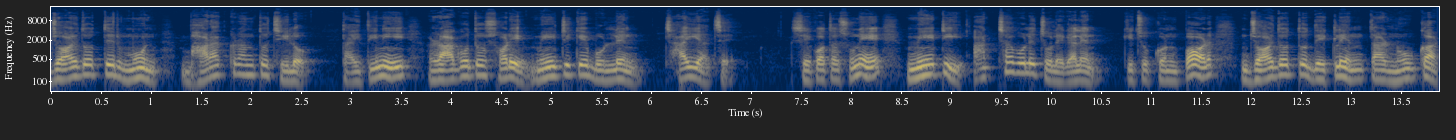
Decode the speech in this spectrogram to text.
জয়দত্তের মন ভারাক্রান্ত ছিল। তাই তিনি রাগত স্বরে মেয়েটিকে বললেন, ছাই আছে। সে কথা শুনে মেয়েটি আচ্ছা বলে চলে গেলেন। কিছুক্ষণ পর জয়দত্ত দেখলেন তার নৌকার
